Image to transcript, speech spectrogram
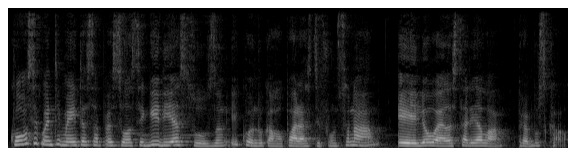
Consequentemente, essa pessoa seguiria a Susan e quando o carro parasse de funcionar, ele ou ela estaria lá para buscá-la.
